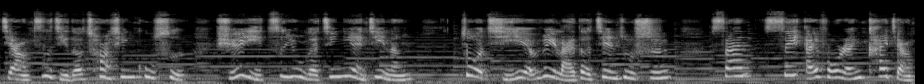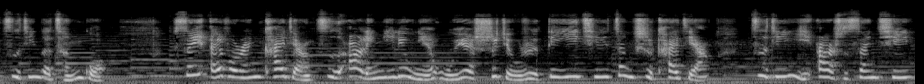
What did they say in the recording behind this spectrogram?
讲自己的创新故事，学以致用的经验技能，做企业未来的建筑师。三 CF 人开讲至今的成果，CF 人开讲自二零一六年五月十九日第一期正式开讲，至今已二十三期。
